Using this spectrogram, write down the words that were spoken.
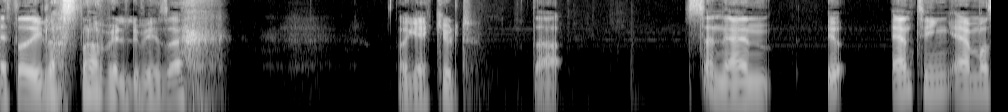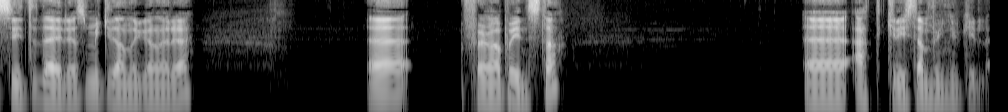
Et av de glassene har veldig mye, så OK, kult. Da sender jeg en Jo, en ting jeg må si til dere som ikke de andre kan gjøre. Uh, følg meg på Insta. Uh, at Christian.kilde.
